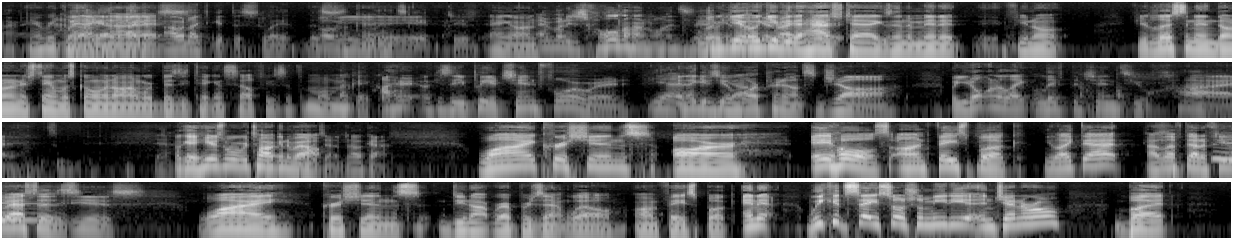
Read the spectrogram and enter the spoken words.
All right. Here we go. Wait, I, got, I, Nice. got, I would like to get this la- this Oh, yeah, yeah, yeah, landscape too. Hang on. Everybody, just hold on one second. Look we'll at- give, we'll look at give you the right here. hashtags in a minute. If you don't, if you're listening and don't understand what's going on, we're busy taking selfies at the moment. Okay, cool. I heard. Okay, so you put your chin forward. Yeah. And that gives you Yeah. a more pronounced jaw, but you don't want to like lift the chin too high. Okay, here's what we're talking about. Okay. Why Christians are a-holes on Facebook. You like that? I left out a few S's. Yes. Why Christians do not represent well on Facebook. And it, we could say social media in general, but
